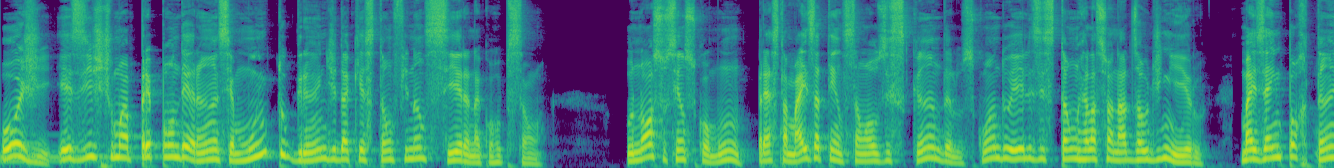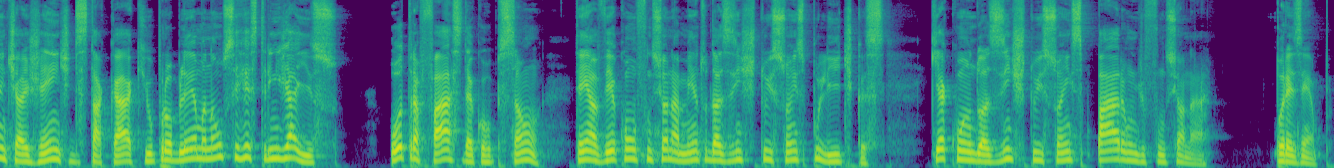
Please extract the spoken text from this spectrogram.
Hoje existe uma preponderância muito grande da questão financeira na corrupção. O nosso senso comum presta mais atenção aos escândalos quando eles estão relacionados ao dinheiro. Mas é importante a gente destacar que o problema não se restringe a isso. Outra face da corrupção tem a ver com o funcionamento das instituições políticas, que é quando as instituições param de funcionar. Por exemplo,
